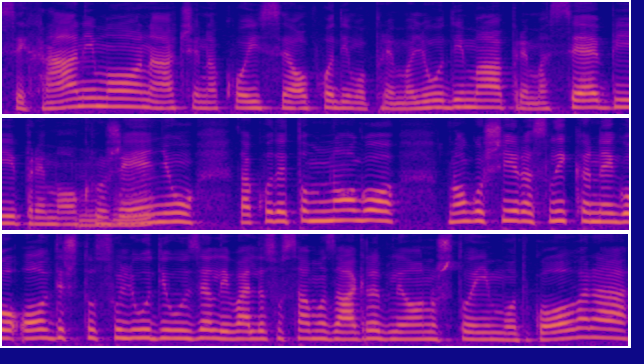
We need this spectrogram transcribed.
se hranimo, način na koji se obhodimo prema ljudima, prema sebi, prema mhm. okruženju. Mm -hmm. Tako da je to mnogo, mnogo šira slika nego ovde što su ljudi uzeli. Valjda su samo zagrabili ono što im odgovara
